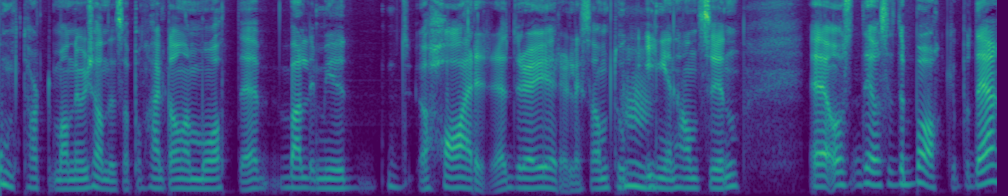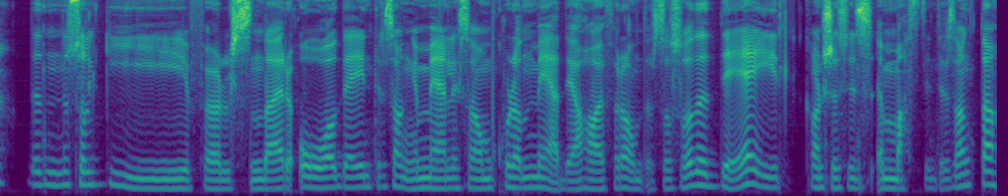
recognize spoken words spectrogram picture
omtalte man jo kjendiser på en helt annen måte. Veldig mye hardere, drøyere, liksom. Tok ingen hensyn. Eh, og det å se tilbake på det, den nostalgifølelsen der, og det interessante med liksom, hvordan media har forandret seg også, det er det jeg kanskje syns er mest interessant. da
